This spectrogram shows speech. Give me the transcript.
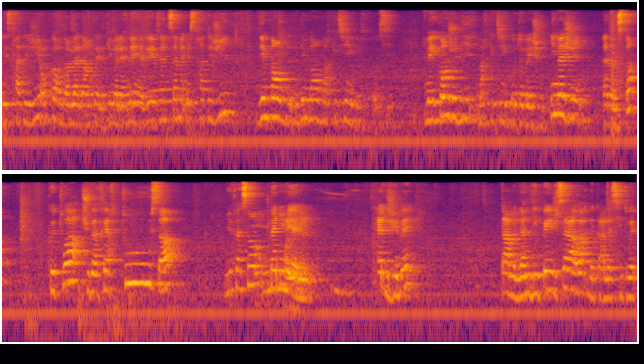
les stratégies encore dans la dentelle qui m'a une stratégie d'inbound marketing aussi. Mais quand je dis marketing automation, imagine un instant que toi, tu vas faire tout ça de façon manuelle. Elle Gmail, tu as une landing page ça sur le site web,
